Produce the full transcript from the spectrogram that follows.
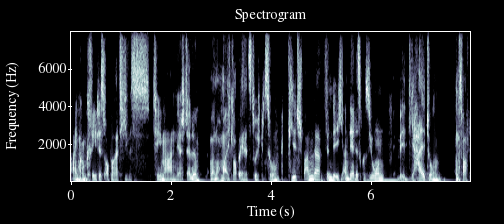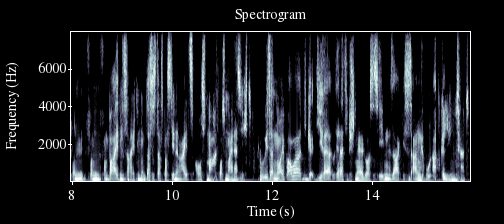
ein konkretes operatives Thema an der Stelle. Aber nochmal, ich glaube, er hätte es durchgezogen. Viel spannender finde ich an der Diskussion die Haltung und zwar von, von, von beiden Seiten. Und das ist das, was den Reiz ausmacht, aus meiner Sicht. Luisa Neubauer, die, die relativ schnell, du hast es eben gesagt, dieses Angebot abgelehnt hat.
